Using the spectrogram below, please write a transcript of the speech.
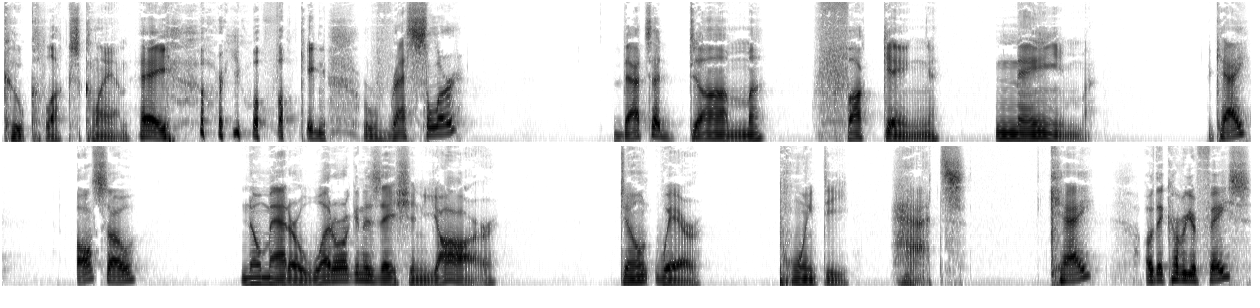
Ku Klux Klan. Hey, are you a fucking wrestler? That's a dumb fucking name. Okay? Also, no matter what organization you are, don't wear pointy hats. Okay? Oh, they cover your face?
